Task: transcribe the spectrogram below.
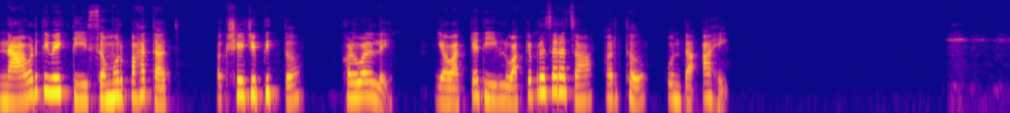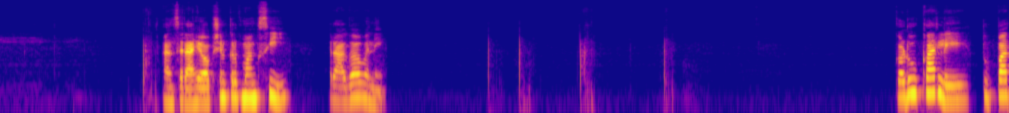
नावडती व्यक्ती समोर पाहताच अक्षयचे पित्त खळवळले. या वाक्यातील वाक्यप्रचाराचा अर्थ कोणता आहे? आन्सर आहे ऑप्शन क्रमांक सी रागावणे. कडू कारले तुपात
